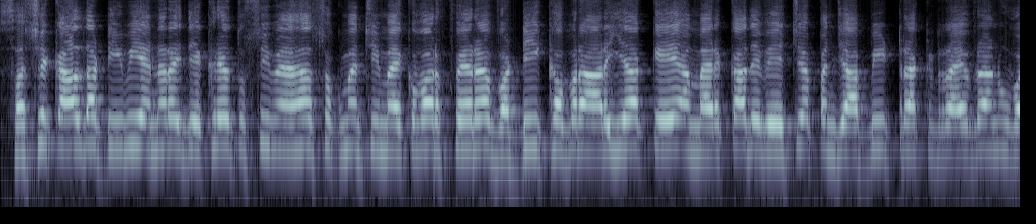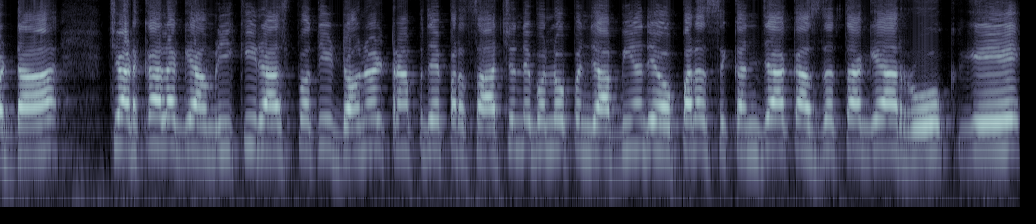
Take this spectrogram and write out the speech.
ਸਤਿ ਸ਼੍ਰੀ ਅਕਾਲ ਦਾ ਟੀਵੀ ਐਨਆਰਆਈ ਦੇਖ ਰਹੇ ਹੋ ਤੁਸੀਂ, ਮੈਂ ਹਾਂ ਸੁਖਮਨ ਚੀਮਾ ਇੱਕ ਵਾਰ ਫਿਰ ਵੱਡੀ ਖਬਰ ਆ ਰਹੀ ਹੈ ਕਿ ਅਮਰੀਕਾ ਦੇ ਵਿੱਚ ਪੰਜਾਬੀ ਟਰੱਕ ਡਰਾਈਵਰਾਂ ਨੂੰ ਵੱਡਾ ਝਟਕਾ ਲੱਗਿਆ। ਅਮਰੀਕੀ ਰਾਸ਼ਟਰਪਤੀ ਡੋਨਲਡ ਟਰੰਪ ਦੇ ਪ੍ਰਸ਼ਾਸਨ ਦੇ ਵੱਲੋਂ ਪੰਜਾਬੀਆਂ ਦੇ ਉੱਪਰ ਸਿਕੰਜਾ ਕੱਸ ਦਿੱਤਾ ਗਿਆ। ਰੋਕ ਕੇ,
